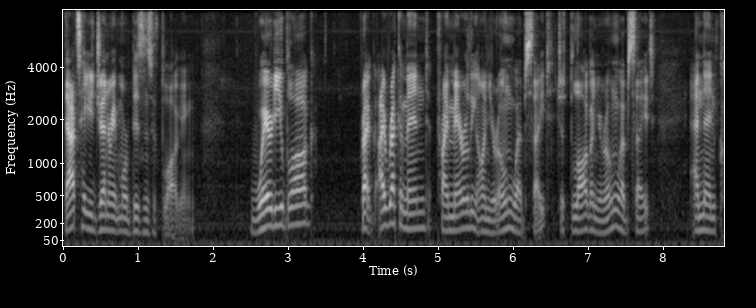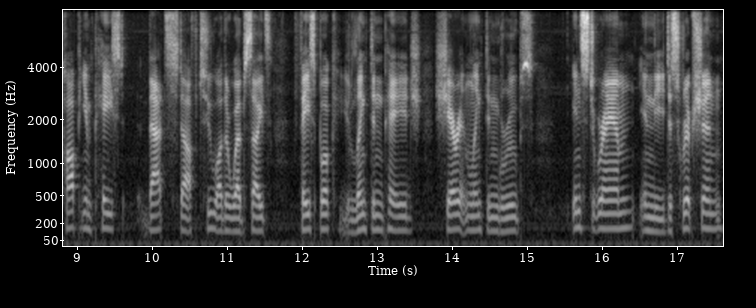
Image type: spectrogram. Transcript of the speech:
That's how you generate more business with blogging. Where do you blog? I recommend primarily on your own website. Just blog on your own website and then copy and paste that stuff to other websites Facebook, your LinkedIn page, share it in LinkedIn groups, Instagram in the description.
